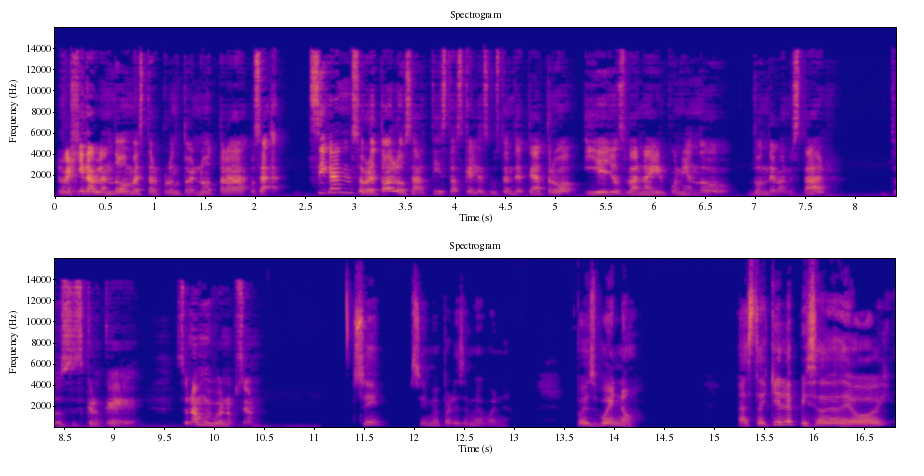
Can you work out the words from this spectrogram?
Regina Blandón va a estar pronto en otra. O sea, sigan sobre todo a los artistas que les gusten de teatro y ellos van a ir poniendo dónde van a estar. Entonces creo que es una muy buena opción. Sí, sí, me parece muy buena. Pues bueno, hasta aquí el episodio de hoy.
